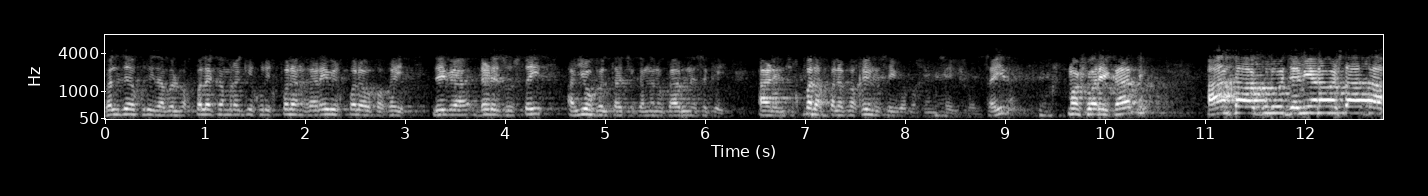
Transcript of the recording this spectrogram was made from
بل ځای خوري دا بل خپل کمره کې خوري خپل غریبي خپل او پخې دی بیا ډېر سستي ایو بل ته چې کمنو کارونه سکی اړین خپل خپل پخې نه سی پخې نه سی شو صحیح مشورې کار دی انت اقلو جميعا واشتاتا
